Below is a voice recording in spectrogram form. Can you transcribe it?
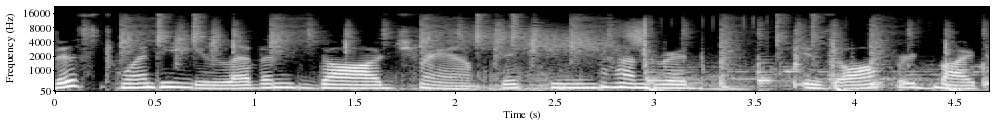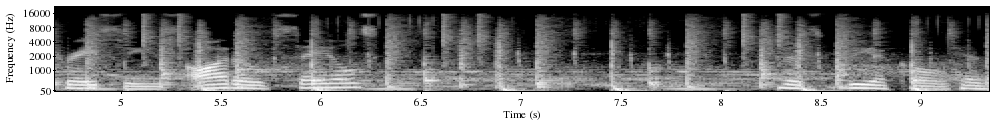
This 2011 Dodge Ram 1500 is offered by Tracy's Auto Sales. This vehicle has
